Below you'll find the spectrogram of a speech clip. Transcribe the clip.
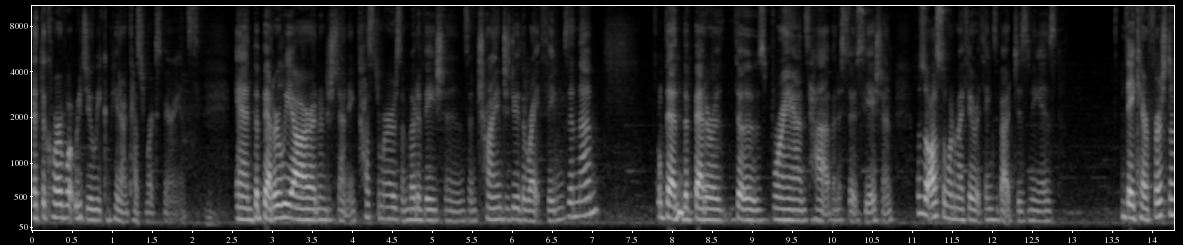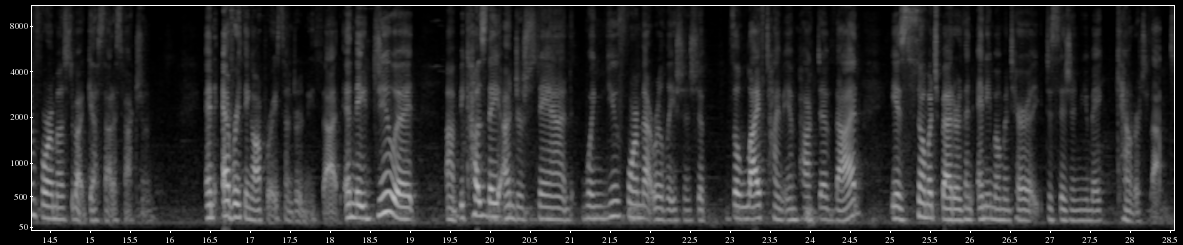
at the core of what we do, we compete on customer experience. Mm. And the better we are at understanding customers and motivations and trying to do the right things in them, then the better those brands have an association. It Was also one of my favorite things about Disney is they care first and foremost about guest satisfaction, and everything operates underneath that. And they do it uh, because they understand when you form that relationship, the lifetime impact of that is so much better than any momentary decision you make counter to that.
